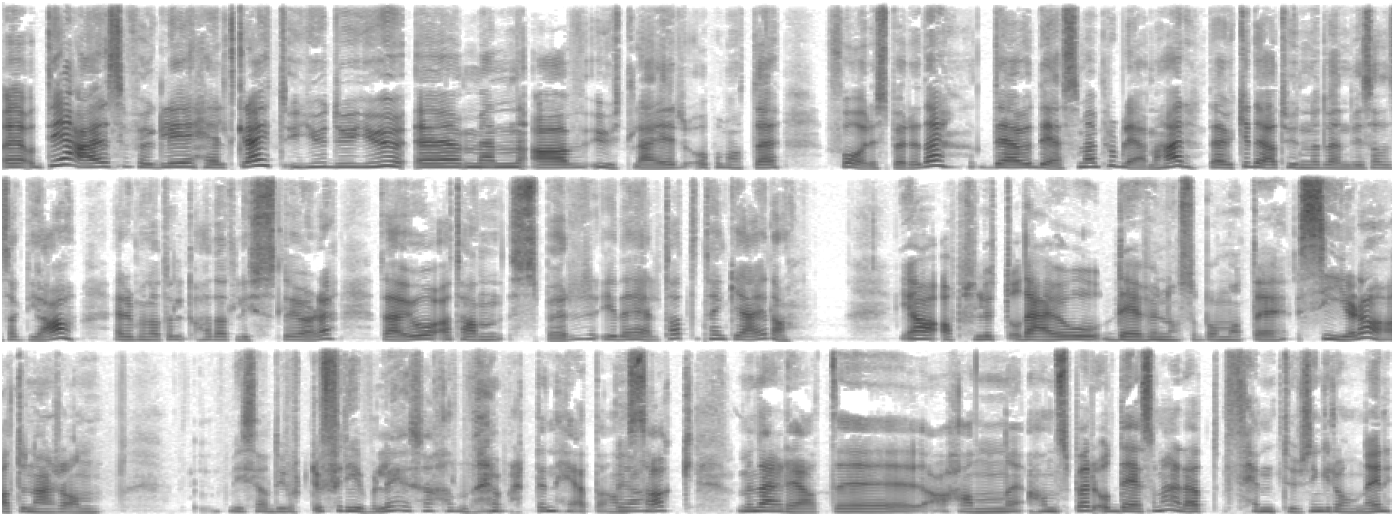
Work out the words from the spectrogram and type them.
eh, og det er selvfølgelig helt greit. You do you. eh, Men av utleier å på en måte forespørre det, det er jo det som er problemet her. Det er jo ikke det at hun nødvendigvis hadde sagt ja, eller hun hadde hatt lyst til å gjøre det. Det er jo at han spør i det hele tatt, tenker jeg da. Ja, absolutt. Og det er jo det hun også på en måte sier, da. At hun er sånn Hvis jeg hadde gjort det frivillig, så hadde det vært en helt annen Ja. sak. Men det er det at uh, han, han spør. Og det som er det at 5000 kroner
